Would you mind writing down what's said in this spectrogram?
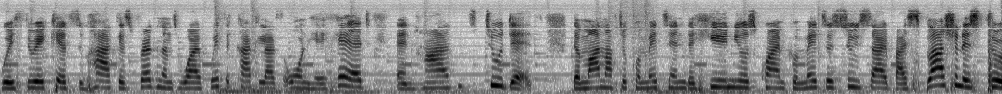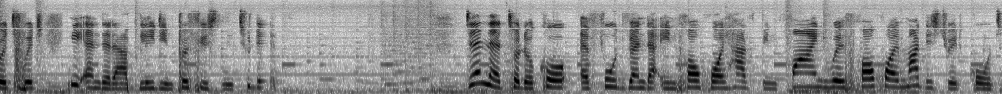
with three kids to hack his pregnant wife with a cutlass on her head and hands to death. The man, after committing the heinous crime, committed suicide by splashing his throat, which he ended up bleeding profusely to today. Janet Todoko, a food vendor in Hohoe, has been fined with Hohoe Magistrate Court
